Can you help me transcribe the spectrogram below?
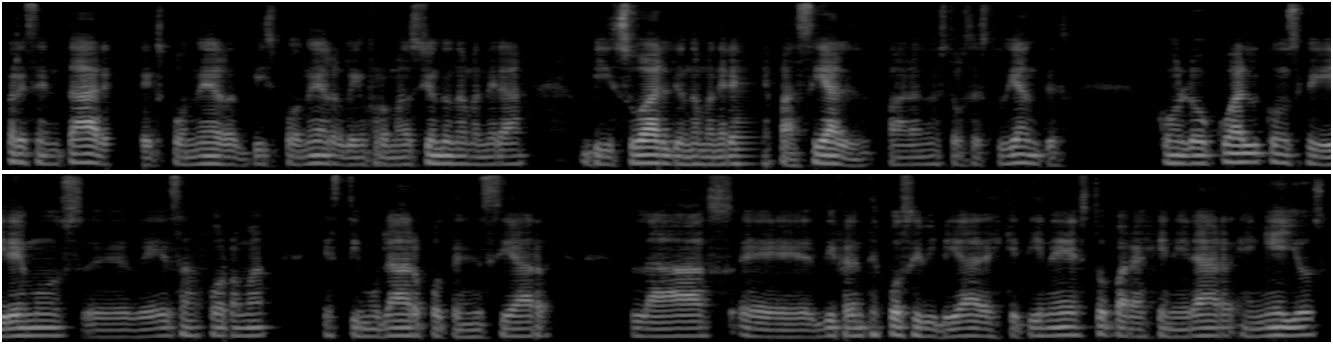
presentar, exponer, disponer la información de una manera visual, de una manera espacial para nuestros estudiantes, con lo cual conseguiremos de esa forma estimular, potenciar las eh, diferentes posibilidades que tiene esto para generar en ellos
